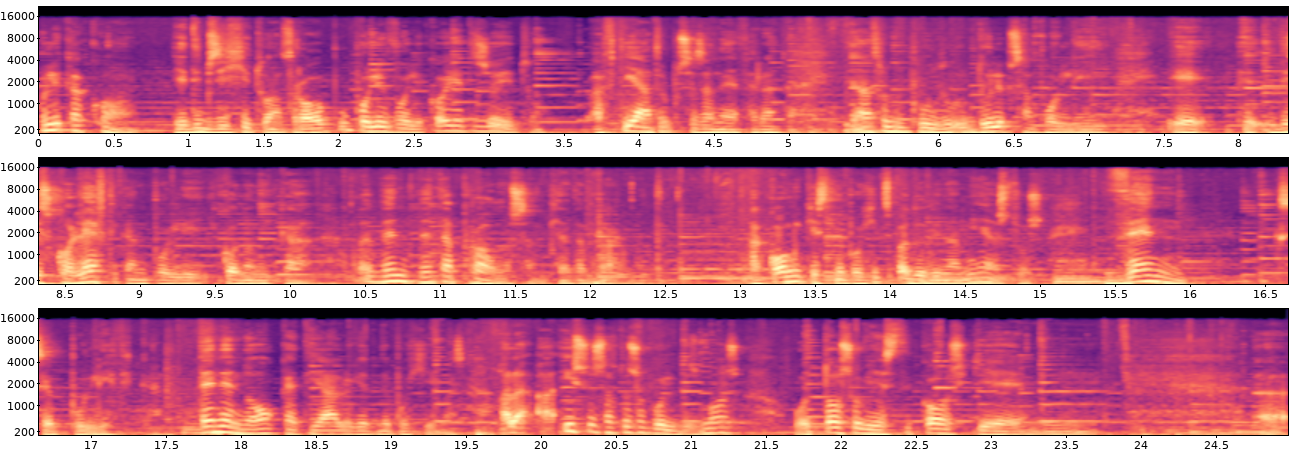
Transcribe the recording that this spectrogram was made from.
Πολύ κακό για την ψυχή του ανθρώπου, πολύ βολικό για τη ζωή του. Αυτοί οι άνθρωποι που σας ανέφερα είναι άνθρωποι που δούλεψαν πολύ, ε, ε, δυσκολεύτηκαν πολύ οικονομικά, αλλά δεν, δεν τα πρόδωσαν πια τα πράγματα. Ακόμη και στην εποχή της παντοδυναμίας τους δεν ξεπουλήθηκαν. Δεν εννοώ κάτι άλλο για την εποχή μας. Αλλά ίσως αυτός ο πολιτισμός, ο τόσο βιαστικός και ε,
